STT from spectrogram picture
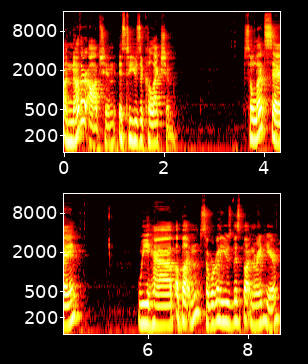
Another option is to use a collection. So let's say we have a button. So we're going to use this button right here,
